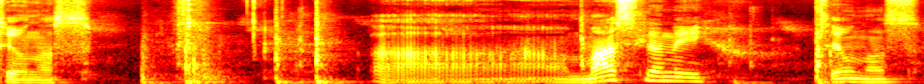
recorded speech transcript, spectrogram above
Це у нас а, масляний, це у нас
